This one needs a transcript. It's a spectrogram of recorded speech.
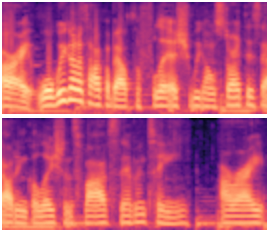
All right. Well, we're gonna talk about the flesh. We're gonna start this out in Galatians 5:17. All right.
